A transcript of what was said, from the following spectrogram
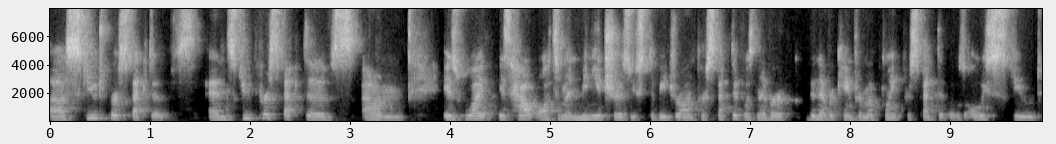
uh, skewed perspectives. And skewed perspectives um, is what is how Ottoman miniatures used to be drawn. Perspective was never, they never came from a point perspective. It was always skewed.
